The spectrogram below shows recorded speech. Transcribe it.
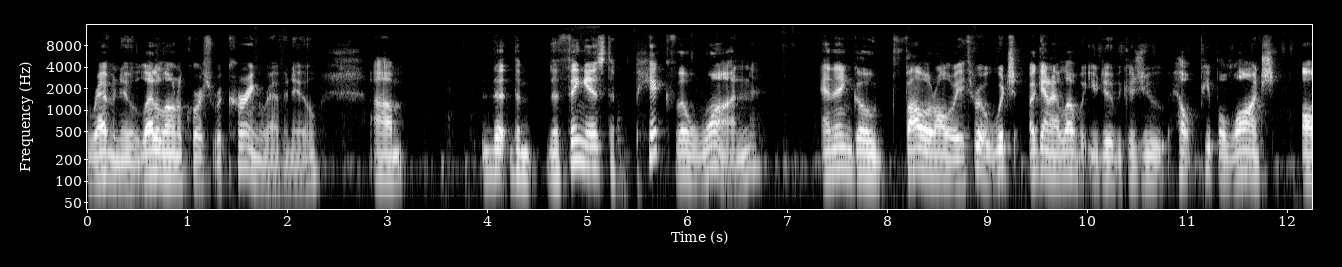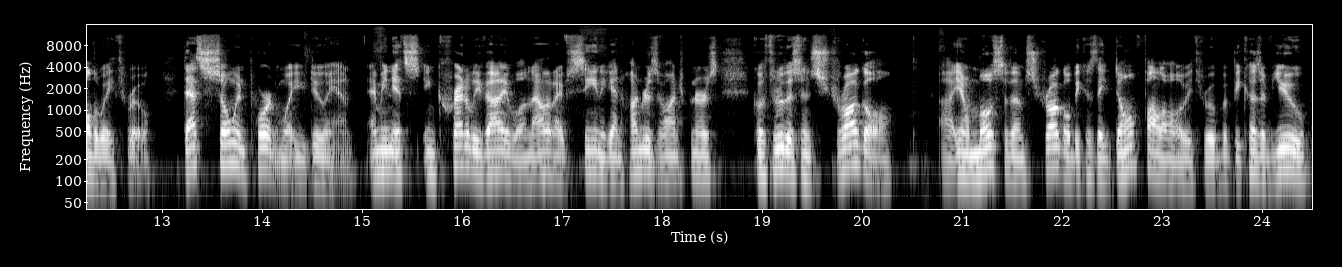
revenue, let alone, of course, recurring revenue. Um, the, the the thing is to pick the one and then go follow it all the way through. Which again, I love what you do because you help people launch all the way through. That's so important what you do, anne I mean, it's incredibly valuable. Now that I've seen again hundreds of entrepreneurs go through this and struggle, uh, you know, most of them struggle because they don't follow all the way through, but because of you,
